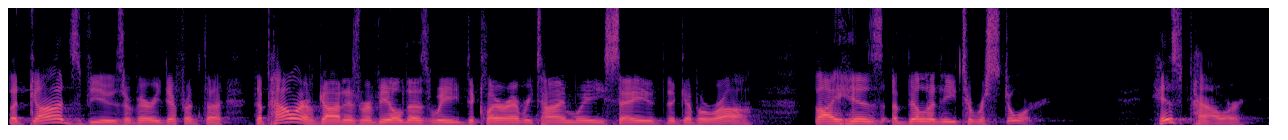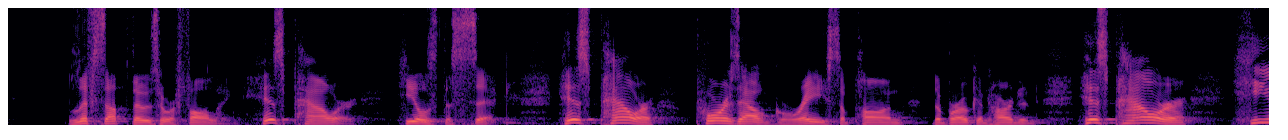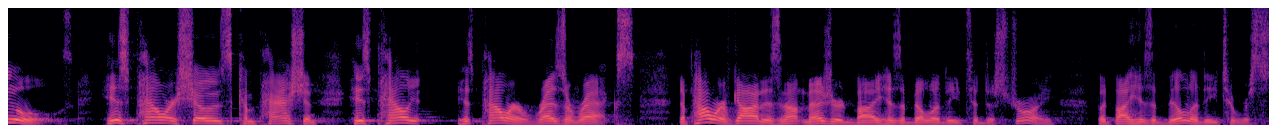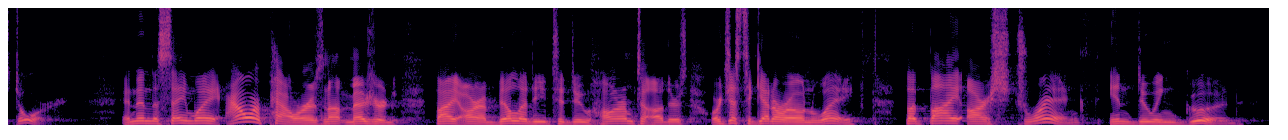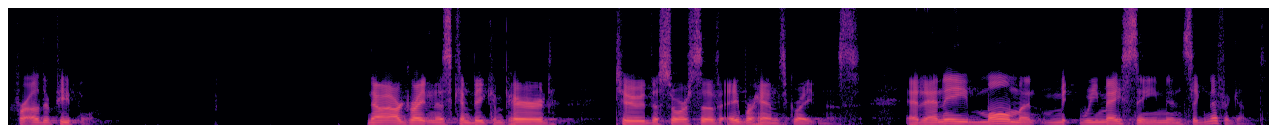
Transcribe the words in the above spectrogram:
But God's views are very different. The, the power of God is revealed as we declare every time we say the Geburah by his ability to restore. His power lifts up those who are falling, his power heals the sick, his power pours out grace upon the brokenhearted, his power heals. His power shows compassion. His, power, his power resurrects. The power of God is not measured by his ability to destroy, but by his ability to restore. And in the same way, our power is not measured by our ability to do harm to others or just to get our own way, but by our strength in doing good for other people. Now, our greatness can be compared to the source of Abraham's greatness. At any moment, we may seem insignificant.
